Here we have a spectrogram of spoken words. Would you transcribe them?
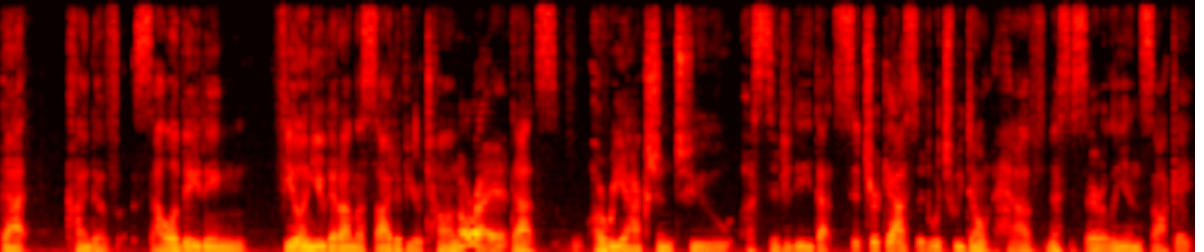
that kind of salivating feeling you get on the side of your tongue. All right. That's a reaction to acidity. That's citric acid, which we don't have necessarily in sake,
